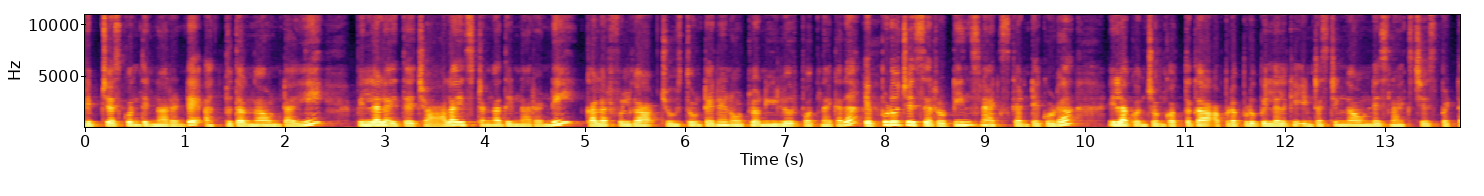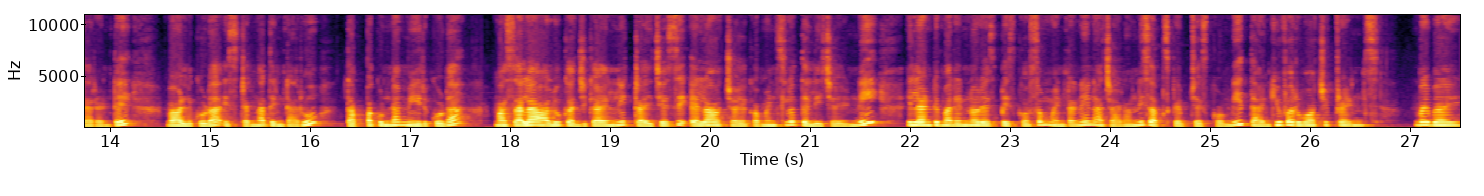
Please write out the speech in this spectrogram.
డిప్ చేసుకొని తిన్నారంటే అద్భుతంగా ఉంటాయి. పిల్లలైతే చాలా ఇష్టంగా తిన్నారండి. కలర్ఫుల్గా చూస్తుంటేనే నోట్లో నీళ్ళు ఊరిపోతున్నాయి కదా. ఎప్పుడూ చేసే రొటీన్ స్నాక్స్ కంటే కూడా ఇలా కొంచెం కొత్తగా అప్పుడప్పుడు పిల్లలకి ఇంట్రెస్టింగ్గా ఉండే స్నాక్స్ చేసి పెట్టారంటే వాళ్ళు కూడా ఇష్టంగా తింటారు. తప్పకుండా మీరు కూడా మసాలా ఆలు కజ్జికాయల్ని ట్రై చేసి ఎలా వచ్చాయో కమెంట్స్లో తెలియచేయండి. ఇలాంటి మరెన్నో రెసిపీస్ కోసం వెంటనే నా ఛానల్ని సబ్స్క్రైబ్ చేసుకోండి. Thank you for watching friends. Bye bye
